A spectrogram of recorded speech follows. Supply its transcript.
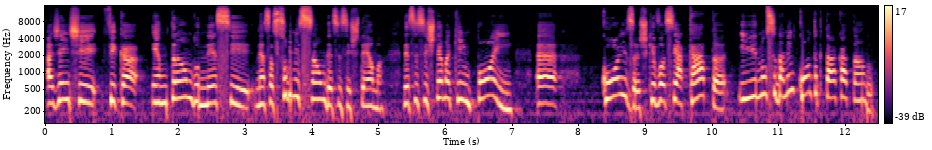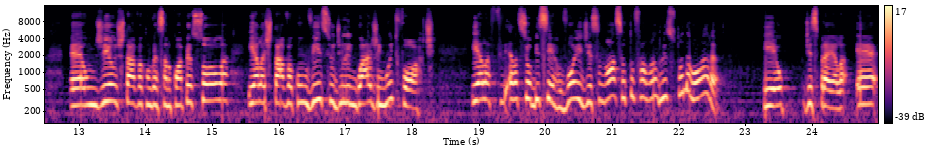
a gente fica entrando nesse, nessa submissão desse sistema, desse sistema que impõe é, coisas que você acata e não se dá nem conta que está acatando. É, um dia eu estava conversando com uma pessoa e ela estava com um vício de linguagem muito forte. E ela, ela se observou e disse: Nossa, eu estou falando isso toda hora. E eu disse para ela: é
